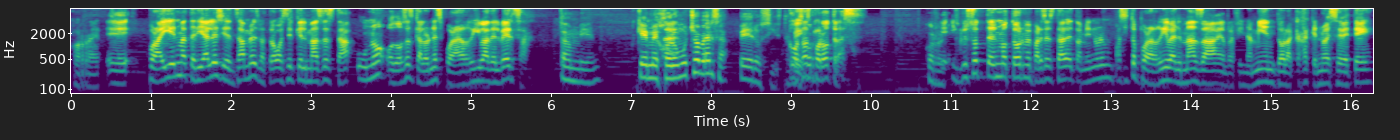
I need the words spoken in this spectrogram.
Correcto. Eh, por ahí en materiales y ensambles me atrevo a decir que el Mazda está uno o dos escalones por arriba del Versa. También. Que mejoró Ah. mucho Versa, pero sí está Cosas mejor. por otras. Eh, Correcto. incluso el motor me parece estar también un pasito por arriba el Mazda en refinamiento, la caja que no es CBT.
